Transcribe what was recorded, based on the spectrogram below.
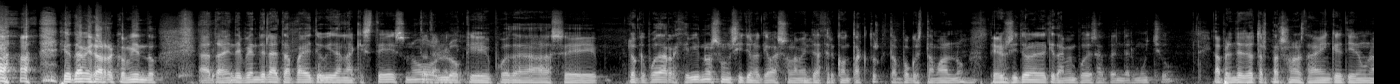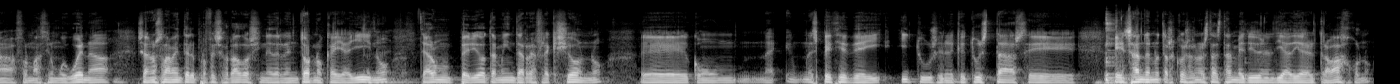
Yo también lo recomiendo. Ah, también depende de la etapa de tu vida en la que estés, ¿no? Lo que puedas... Eh, lo que puedas recibir no es un sitio en el que vas solamente a hacer contactos, que tampoco está mal, ¿no? Pero es un sitio en el que también puedes aprender mucho, aprender de otras personas también que tienen una formación muy buena, o sea, no solamente del profesorado, sino del entorno que hay allí, ¿no? Te da un periodo también de reflexión, ¿no? Eh, como una, especie de itus en el que tú estás eh, pensando en otras cosas, no estás tan metido en el día a día del trabajo, ¿no?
